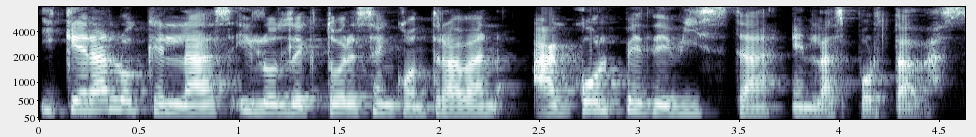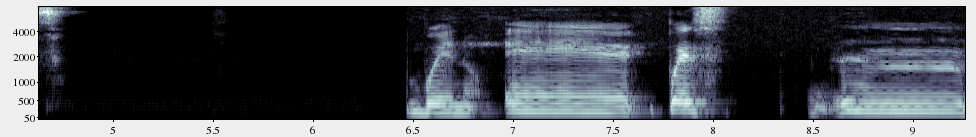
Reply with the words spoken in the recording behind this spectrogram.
y qué era lo que las y los lectores encontraban a golpe de vista en las portadas? Bueno, eh, pues mm,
